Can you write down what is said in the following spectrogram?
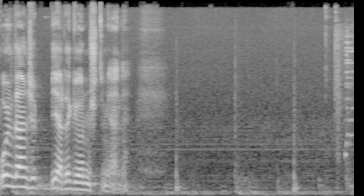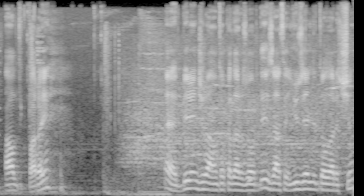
Bu oyunu daha önce bir yerde görmüştüm yani. Aldık parayı. Evet birinci round o kadar zor değil. Zaten 150 dolar için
